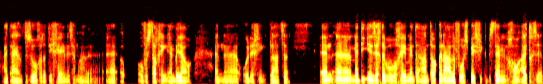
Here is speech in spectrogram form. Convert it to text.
uiteindelijk te zorgen dat diegene zeg maar, uh, overstag ging en bij jou een orde ging plaatsen. En met die inzicht hebben we op een gegeven moment een aantal kanalen voor specifieke bestemmingen gewoon uitgezet.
